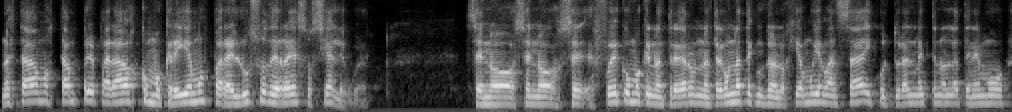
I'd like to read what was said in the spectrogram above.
no estábamos tan preparados como creíamos para el uso de redes sociales, weón. Se nos, se nos se- fue como que nos entregaron, nos entregaron una tecnología muy avanzada y culturalmente no la tenemos,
